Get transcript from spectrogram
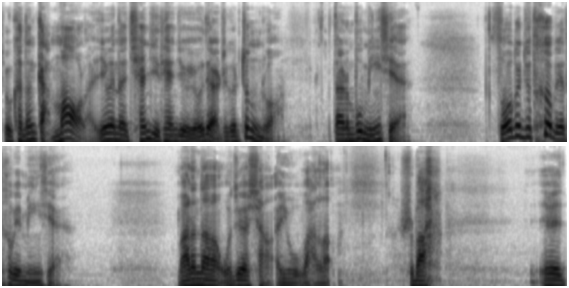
就可能感冒了，因为呢前几天就有点这个症状，但是不明显，昨个就特别特别明显，完了呢我就在想，哎呦完了，是吧？因为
